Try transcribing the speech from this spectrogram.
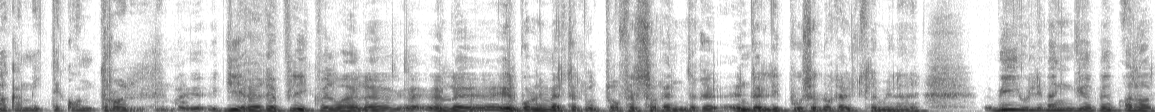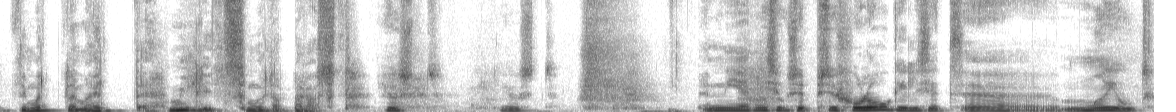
aga mitte kontrollima. kiire repliik veel vahele, jälle eelpool nimetatud professor Ender, Endel Lipuse tore ütlemine, viiulimängija peab alati mõtlema ette, miilits mõõdab pärast. just, just. nii et niisugused psühholoogilised äh, mõjud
